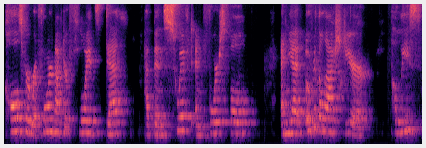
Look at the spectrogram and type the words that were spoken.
Calls for reform after Floyd's death have been swift and forceful. And yet, over the last year, police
